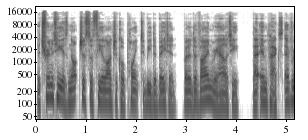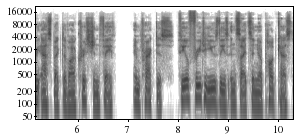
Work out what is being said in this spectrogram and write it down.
The Trinity is not just a theological point to be debated, but a divine reality that impacts every aspect of our Christian faith and practice. Feel free to use these insights in your podcast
